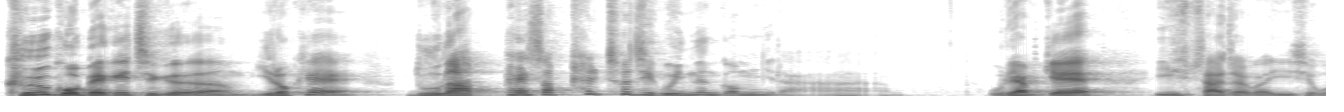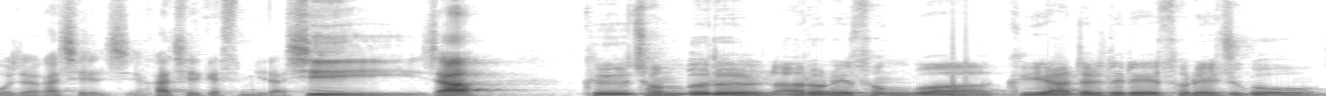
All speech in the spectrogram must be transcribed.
그 고백이 지금 이렇게 눈앞에서 펼쳐지고 있는 겁니다. 우리 함께 24절과 25절 같이 읽지 같이 읽겠습니다. 시작. 그 전부를 아론의 손과 그의 아들들의 손에 주고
